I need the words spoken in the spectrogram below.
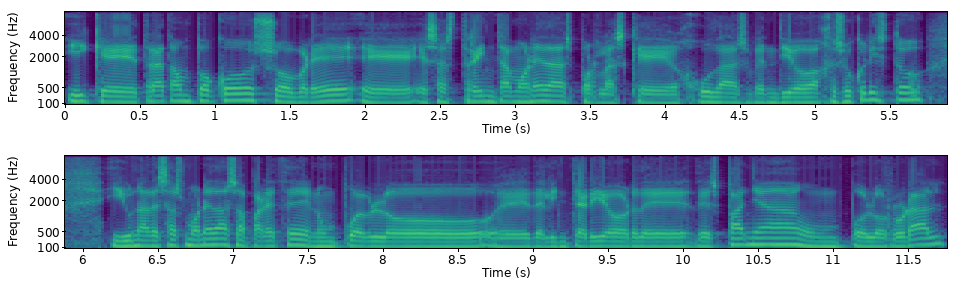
y que trata un poco sobre eh, esas 30 monedas por las que Judas vendió a Jesucristo y una de esas monedas aparece en un pueblo eh, del interior de, España, un pueblo rural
